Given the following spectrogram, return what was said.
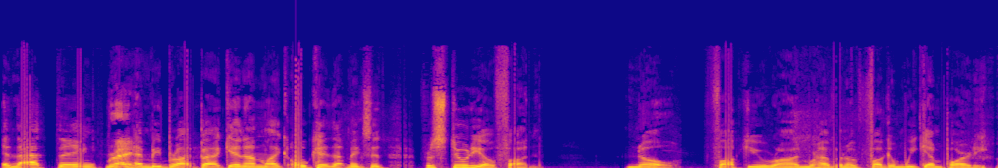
in that thing Right. and be brought back in. I'm like, okay, that makes it for studio fun. No. Fuck you, Ron. We're having a fucking weekend party.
